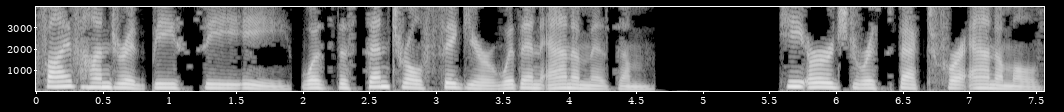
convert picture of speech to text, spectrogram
500 BCE was the central figure within animism. He urged respect for animals,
